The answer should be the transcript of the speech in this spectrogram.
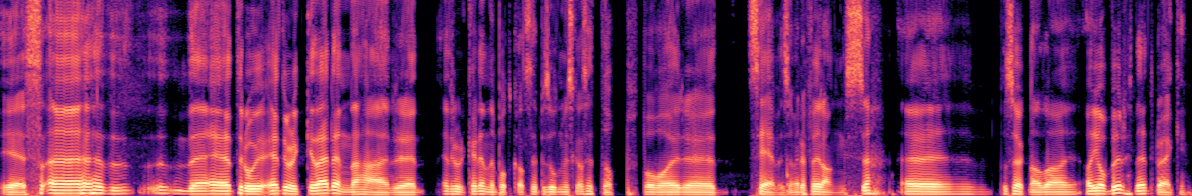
Yes. eh, det, jeg, tror, jeg tror ikke det er denne her eh, Jeg tror ikke det er denne podkastepisoden vi skal sette opp på vår CV som referanse eh, på søknad av, av jobber. Det tror jeg ikke.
